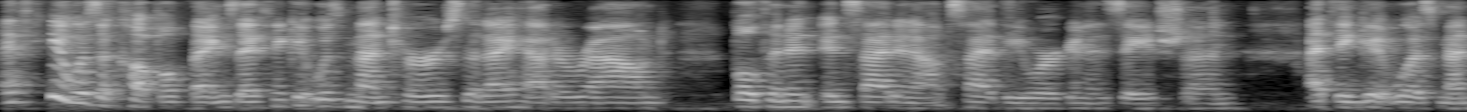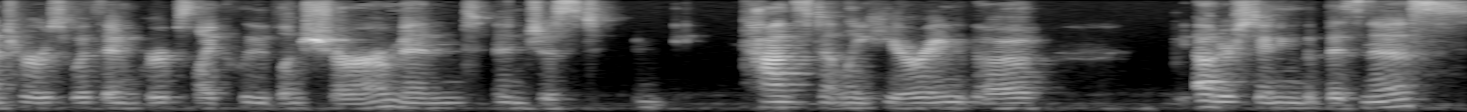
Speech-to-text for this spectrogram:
I think it was a couple things. I think it was mentors that I had around both in, inside and outside the organization. I think it was mentors within groups like Cleveland SHRM and and just constantly hearing the understanding the business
